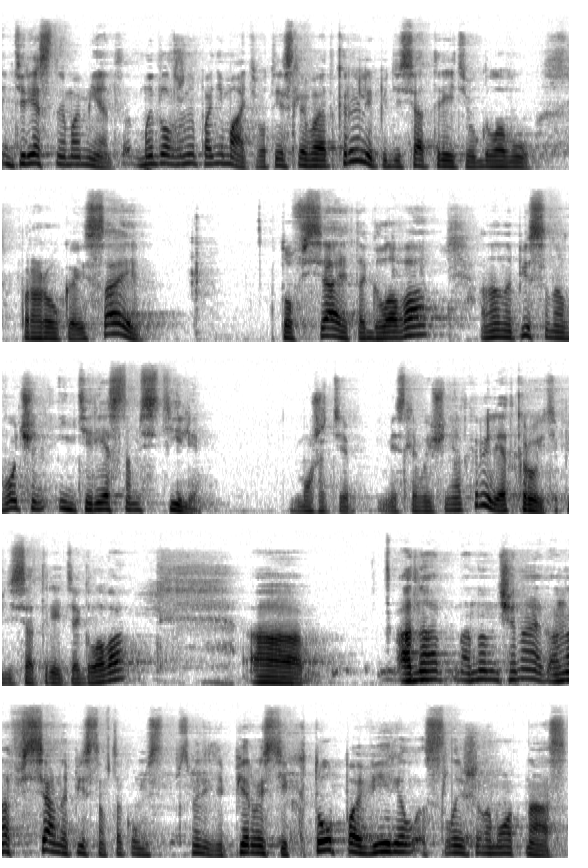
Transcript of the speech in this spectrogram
интересный момент. Мы должны понимать, вот если вы открыли 53 главу пророка Исаи, то вся эта глава, она написана в очень интересном стиле. Можете, если вы еще не открыли, откройте 53 глава. А, она, она начинает, она вся написана в таком, смотрите, первый стих. «Кто поверил слышанному от нас?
